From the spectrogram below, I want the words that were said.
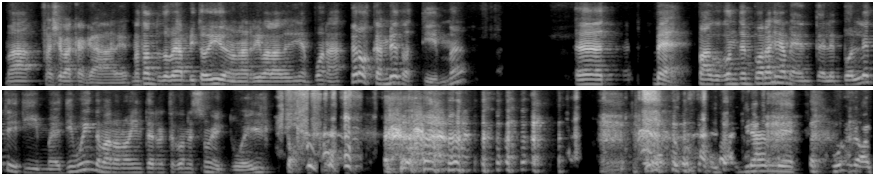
ma faceva cagare. Ma tanto dove abito io non arriva la linea buona. Però ho cambiato a Team. Eh, beh, pago contemporaneamente le bollette di Team e di Wind, ma non ho internet con nessuno dei due. Il top. il grande, uno, il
